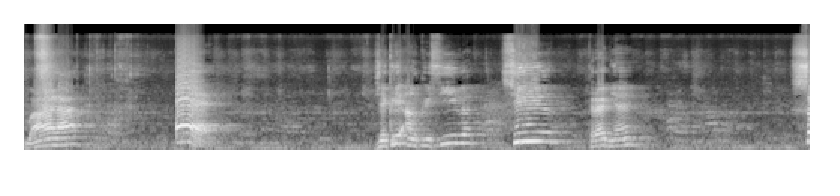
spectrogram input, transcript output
Voilà. R. J'écris en cursive sur. Très bien. Son.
